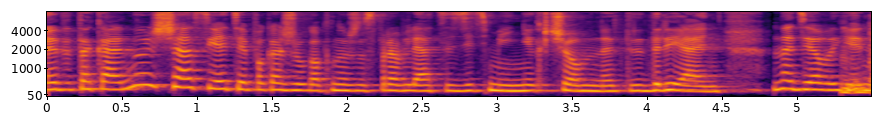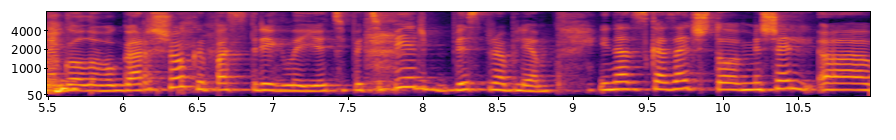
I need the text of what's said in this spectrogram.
Это такая, ну, сейчас я тебе покажу, как нужно справляться с детьми. Никчемная ты дрянь. Надела ей на голову горшок и постригла ее. Типа, теперь без проблем. И надо сказать, что Мишель э,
